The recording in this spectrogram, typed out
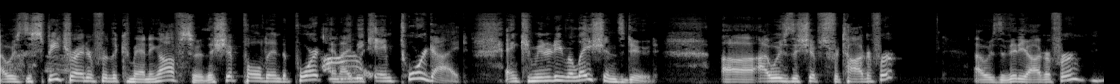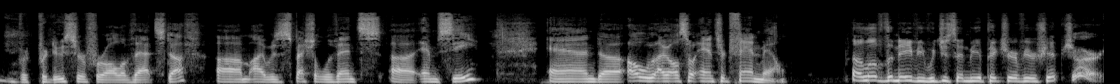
I was the speechwriter for the commanding officer. The ship pulled into port and I became tour guide and community relations dude. Uh, I was the ship's photographer. I was the videographer, producer for all of that stuff. Um, I was a special events uh, MC, and uh, oh, I also answered fan mail. I love the Navy. Would you send me a picture of your ship? Sure.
